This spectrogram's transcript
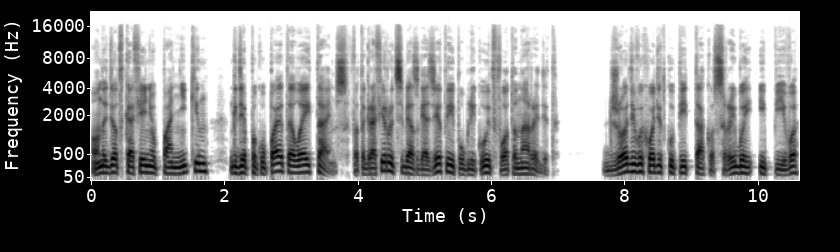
Он идет в кофейню Паникин где покупает LA Times, фотографирует себя с газетой и публикует фото на Reddit. Джоди выходит купить тако с рыбой и пиво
